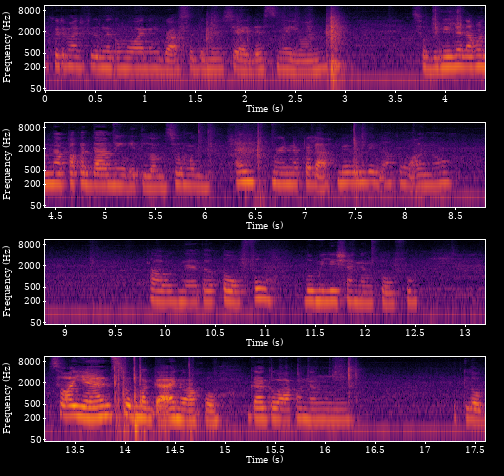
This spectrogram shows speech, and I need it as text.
Hindi ko naman feel na gumawa ng braso de Mercedes ngayon. So, binilan ako ng napakadaming itlog. So, mag... Ay, meron na pala. Meron din akong ano, tawag na ito, tofu. Bumili siya ng tofu. So, ayan. So, mag-ano ako. Gagawa ako ng itlog.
